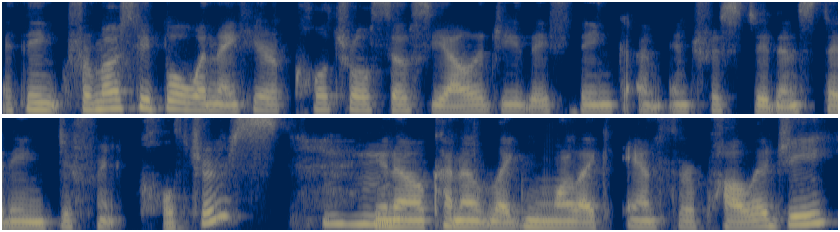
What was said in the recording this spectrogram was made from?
I think for most people, when they hear cultural sociology, they think I'm interested in studying different cultures, mm-hmm. you know, kind of like more like anthropology.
